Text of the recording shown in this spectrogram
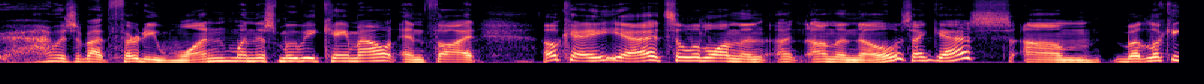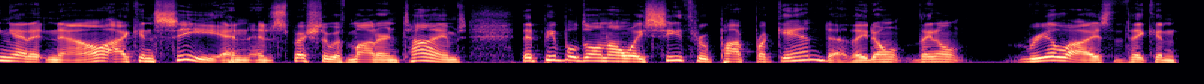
I was about 31 when this movie came out and thought, okay, yeah, it's a little on the on the nose, I guess. Um, but looking at it now, I can see, and, and especially with modern times, that people don't always see through propaganda. They don't they don't realize that they can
